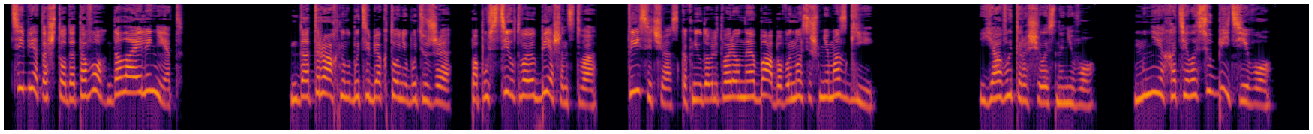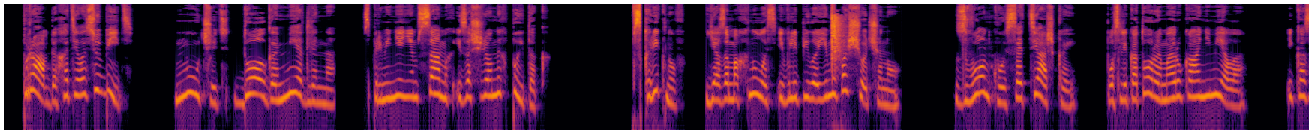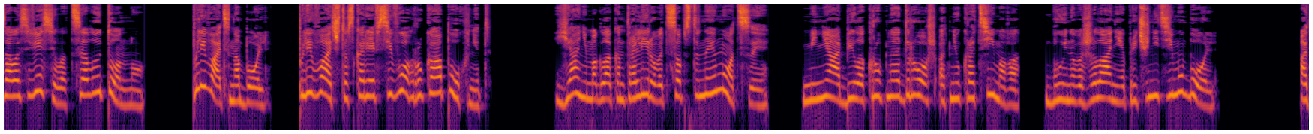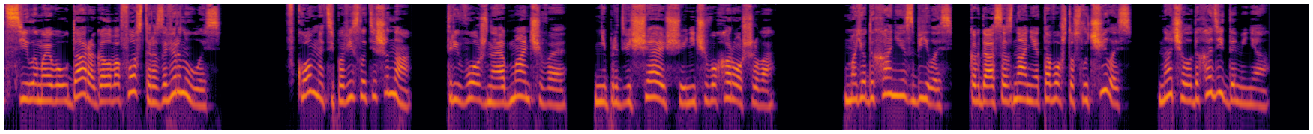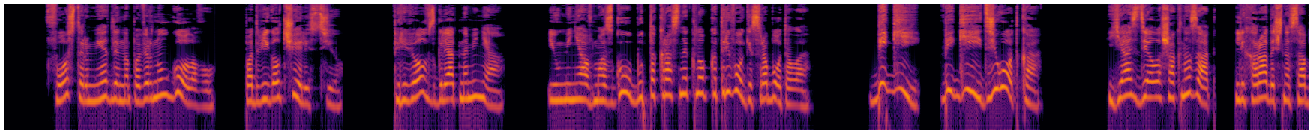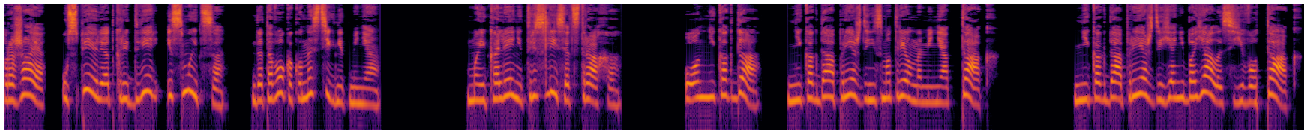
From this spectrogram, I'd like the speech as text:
Тебе-то что до того, дала или нет? Да трахнул бы тебя кто-нибудь уже, попустил твое бешенство. Ты сейчас, как неудовлетворенная баба, выносишь мне мозги. Я вытаращилась на него. Мне хотелось убить его. Правда, хотелось убить. Мучить, долго, медленно, с применением самых изощренных пыток. Вскрикнув, я замахнулась и влепила ему пощечину. Звонкую, с оттяжкой, после которой моя рука онемела и, казалось, весила целую тонну. Плевать на боль. Плевать, что, скорее всего, рука опухнет. Я не могла контролировать собственные эмоции. Меня била крупная дрожь от неукротимого, буйного желания причинить ему боль. От силы моего удара голова Фостера завернулась. В комнате повисла тишина, тревожная, обманчивая, не предвещающая ничего хорошего. Мое дыхание сбилось, когда осознание того, что случилось, начало доходить до меня. Фостер медленно повернул голову, подвигал челюстью. перевел взгляд на меня. И у меня в мозгу будто красная кнопка тревоги сработала. «Беги! Беги, идиотка!» Я сделала шаг назад, лихорадочно соображая, успею ли открыть дверь и смыться до того, как он настигнет меня. Мои колени тряслись от страха. Он никогда, никогда прежде не смотрел на меня так. Никогда прежде я не боялась его так.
